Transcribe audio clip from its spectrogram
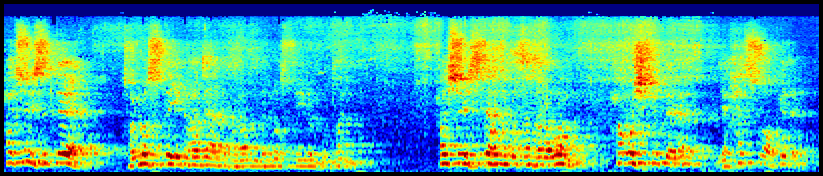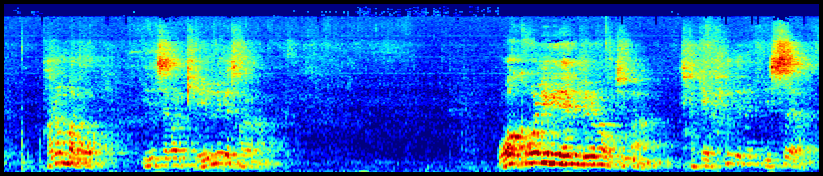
할 수 있을 때 젊었을 때 일을 하지 않은 사람은 늙었을 때 일을 못합니다. 할 수 있을 때 하지 못한 사람은 하고 싶을 때는 이제 할 수가 없게 됩니다. 다른 말로 인생을 게을르게 살아가는 워크홀릭이 될 필요는 없지만 자기의 할 일은 있어요.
